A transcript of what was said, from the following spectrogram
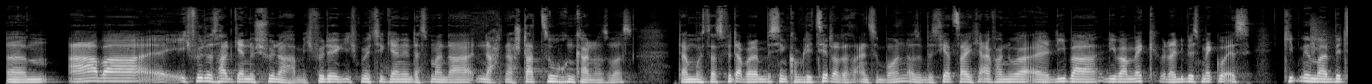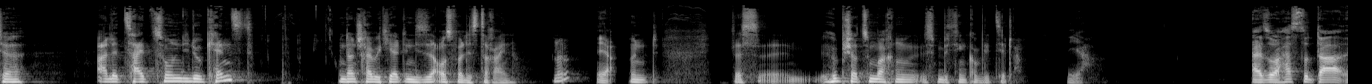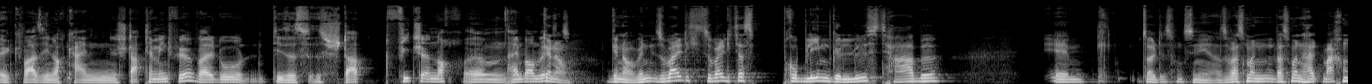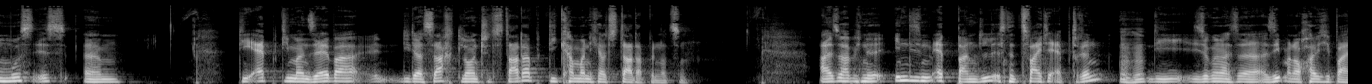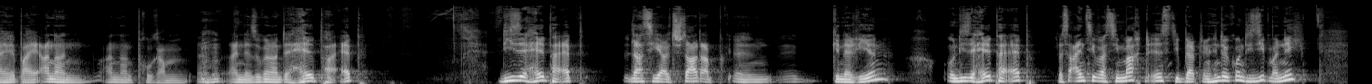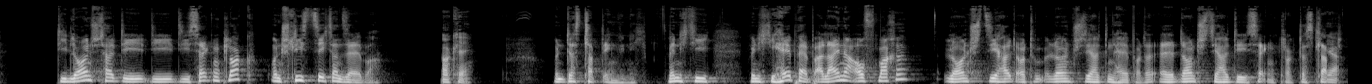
Ähm, aber äh, ich würde es halt gerne schöner haben. Ich würde, ich möchte gerne, dass man da nach einer Stadt suchen kann oder sowas. Da muss, das wird aber ein bisschen komplizierter, das einzubauen. Also bis jetzt sage ich einfach nur, äh, lieber, lieber Mac oder liebes Mac OS, gib mir mal bitte alle Zeitzonen, die du kennst. Und dann schreibe ich die halt in diese Auswahlliste rein. Ne? Ja. Und das äh, hübscher zu machen, ist ein bisschen komplizierter. Ja. Also hast du da äh, quasi noch keinen Starttermin für, weil du dieses Startfeature noch ähm, einbauen willst? Genau, genau. Wenn, sobald ich, sobald ich das Problem gelöst habe, ähm, sollte es funktionieren. Also was man, was man halt machen muss, ist ähm, die App, die man selber, die das sagt, Launch Startup, die kann man nicht als Startup benutzen. Also habe ich eine, in diesem App-Bundle ist eine zweite App drin, die, die sogenannte, sieht man auch häufig bei, bei anderen, anderen Programmen, äh, eine sogenannte Helper-App. Diese Helper-App lasse ich als Startup äh, generieren und diese Helper-App, das Einzige, was sie macht, ist, die bleibt im Hintergrund, die sieht man nicht, die launcht halt die, die, die Second Clock und schließt sich dann selber. Okay. Und das klappt irgendwie nicht. Wenn ich die, wenn ich die Helper-App alleine aufmache, launcht sie halt launcht sie halt den Helper, äh, launcht sie halt die Second Clock. Das klappt. Ja.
